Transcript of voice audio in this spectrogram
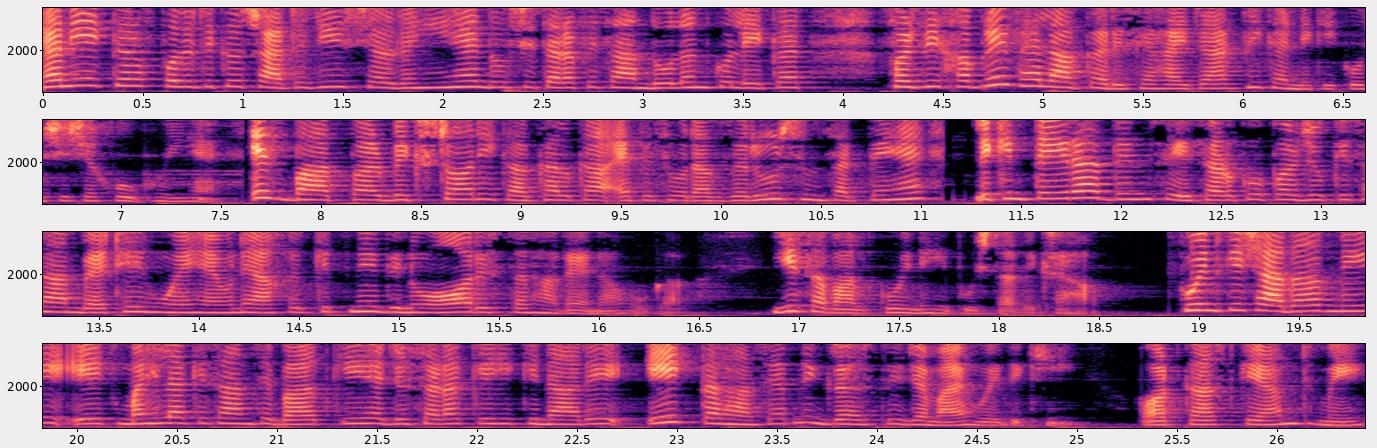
यानी एक तरफ़ पॉलिटिकल स्ट्रैटेजीज चल रही हैं, दूसरी तरफ़ इस आंदोलन को लेकर फर्जी खबरें फैलाकर इसे हाईजैक भी करने की कोशिशें खूब हुई हैं। इस बात पर बिग स्टोरी का कल का एपिसोड आप ज़रूर सुन सकते हैं, लेकिन तेरह दिन से सड़कों पर जो किसान बैठे हुए हैं, उन्हें आखिर कितने दिनों और इस तरह रहना होगा? ये सवाल कोई नहीं पूछता दिख रहा। क्विंट के शादाब ने एक महिला किसान से बात की है, जो सड़क के ही किनारे एक तरह से अपनी गृहस्थी जमाए हुए दिखी। पॉडकास्ट के अंत में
